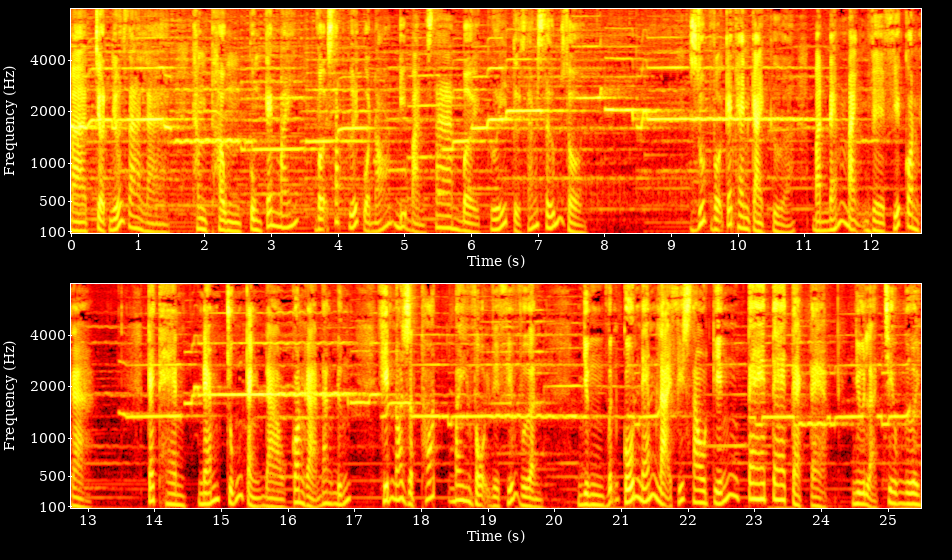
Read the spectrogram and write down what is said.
bà chợt nhớ ra là thằng Thồng cùng cái máy, vợ sắp cưới của nó đi bản xa mời cưới từ sáng sớm rồi. Rút vội cái then cài cửa, bà ném mạnh về phía con gà. Cái then ném trúng cành đào con gà đang đứng, khiến nó giật thót bay vội về phía vườn, nhưng vẫn cố ném lại phía sau tiếng te te tẹt tẹt như là chiêu ngươi.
